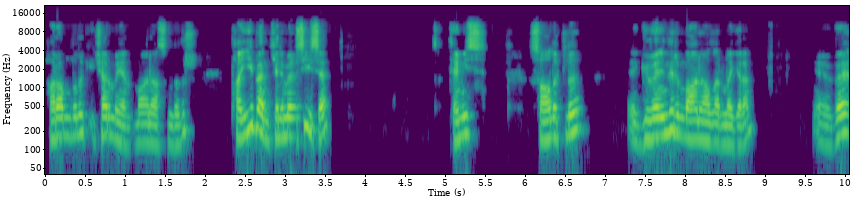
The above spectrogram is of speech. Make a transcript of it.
haramlılık içermeyen manasındadır. Tayyiben kelimesi ise temiz, sağlıklı, e, güvenilir manalarına gelen ve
